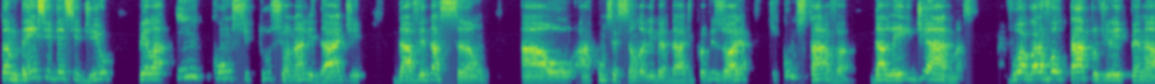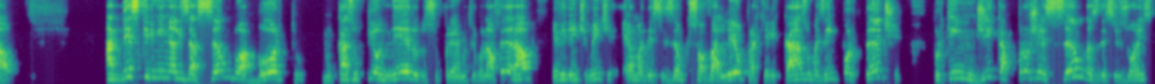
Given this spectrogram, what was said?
também se decidiu pela inconstitucionalidade da vedação ao, à concessão da liberdade provisória, que constava da lei de armas. Vou agora voltar para o direito penal. A descriminalização do aborto, num caso pioneiro do Supremo Tribunal Federal, evidentemente é uma decisão que só valeu para aquele caso, mas é importante porque indica a projeção das decisões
